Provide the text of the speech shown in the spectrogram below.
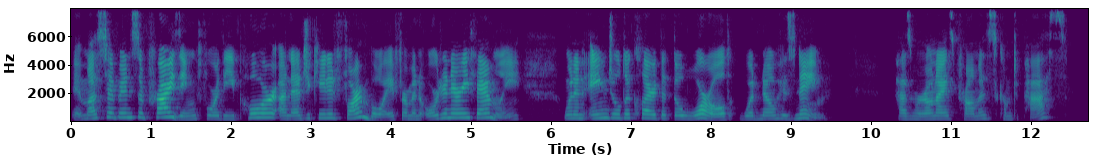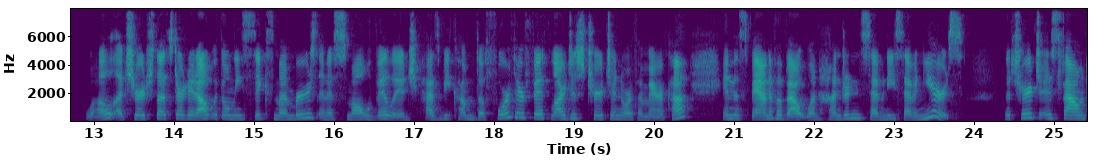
It must have been surprising for the poor, uneducated farm boy from an ordinary family when an angel declared that the world would know his name. Has Moroni's promise come to pass? Well, a church that started out with only six members in a small village has become the fourth or fifth largest church in North America in the span of about 177 years. The church is found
